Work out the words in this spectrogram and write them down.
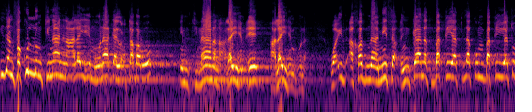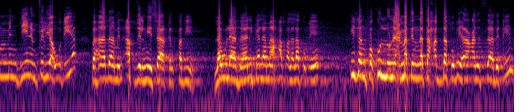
إذا فكل امتنان عليهم هناك يعتبر امتنانا عليهم إيه؟ عليهم هنا. وإذ أخذنا ميثاق إن كانت بقيت لكم بقية من دين في اليهودية فهذا من أخذ الميثاق القديم. لولا ذلك لما حصل لكم إيه؟ إذا فكل نعمة نتحدث بها عن السابقين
